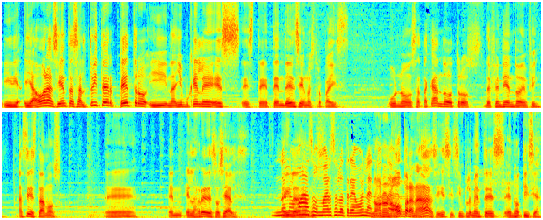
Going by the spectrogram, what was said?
Y, ahora sientas al Twitter, Petro y Nayib Bukele es este, tendencia en nuestro país. Unos atacando, otros defendiendo, en fin. Así estamos eh, en las redes sociales. No lo vamos a sumar, solo traemos la no, nota. No, no, para nada, sí, sí, simplemente es, noticia.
